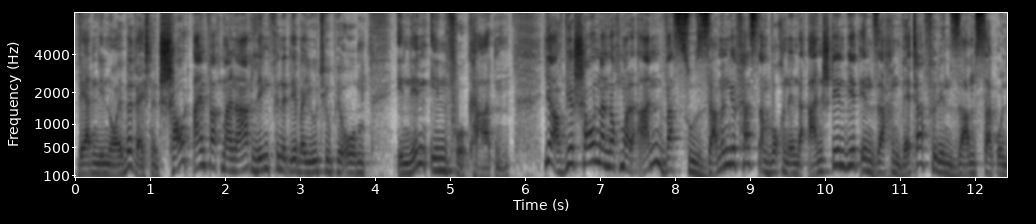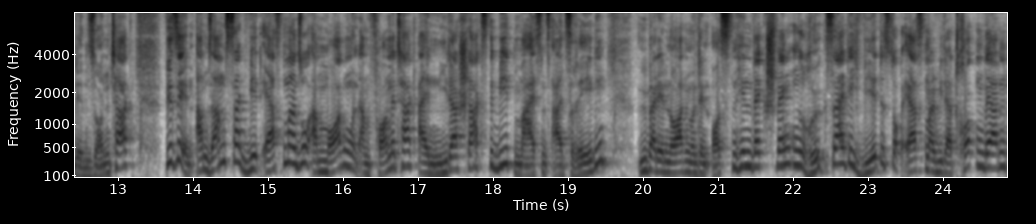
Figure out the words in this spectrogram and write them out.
werden die neu berechnet. Schaut einfach mal nach, Link findet ihr bei YouTube hier oben in den Infokarten. Ja, wir schauen dann nochmal an, was zusammengefasst am Wochenende anstehen wird in Sachen Wetter für den Samstag und den Sonntag. Wir sehen, am Samstag wird erstmal so am Morgen und am Vormittag ein Niederschlagsgebiet, meistens als Regen, über den Norden und den Osten hinweg schwenken. Rückseitig wird es doch erstmal wieder trocken werden.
